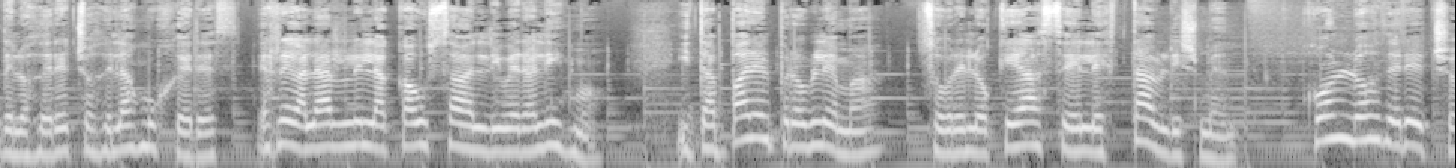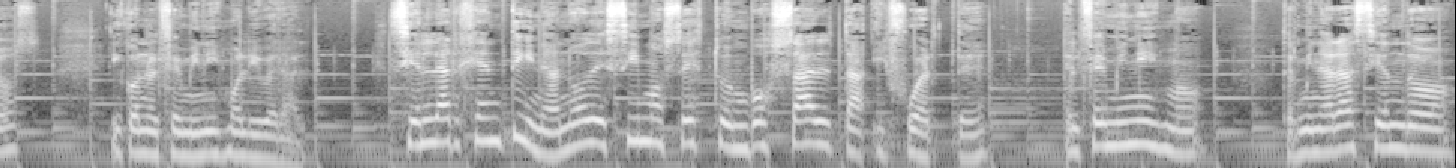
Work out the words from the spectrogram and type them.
de los derechos de las mujeres es regalarle la causa al liberalismo y tapar el problema sobre lo que hace el establishment con los derechos y con el feminismo liberal. Si en la Argentina no decimos esto en voz alta y fuerte, el feminismo terminará siendo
